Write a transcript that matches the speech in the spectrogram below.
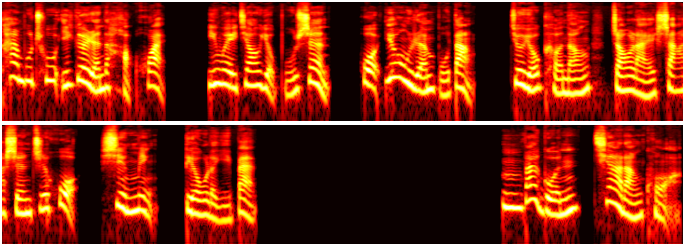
看不出一个人的好坏，因为交友不慎或用人不当，就有可能招来杀身之祸，性命丢了一半。毋捌银，请人看；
